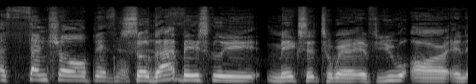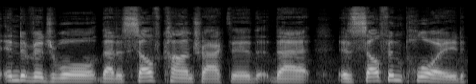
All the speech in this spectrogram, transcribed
essential business. So that basically makes it to where if you are an individual that is self contracted, that is self employed,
